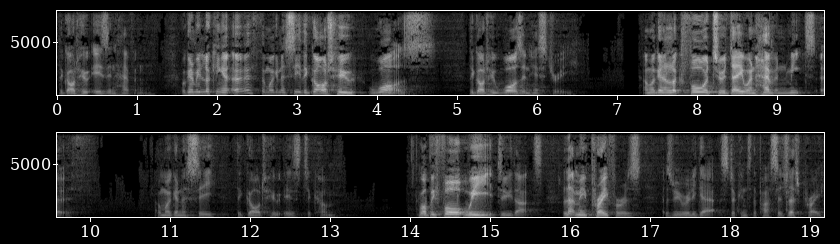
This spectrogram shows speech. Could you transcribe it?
the God who is in heaven. We're going to be looking at earth, and we're going to see the God who was, the God who was in history. And we're going to look forward to a day when heaven meets earth, and we're going to see the God who is to come. Well, before we do that, let me pray for us as we really get stuck into the passage. Let's pray.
